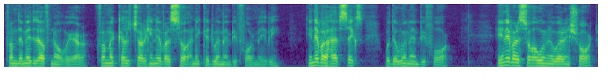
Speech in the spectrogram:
from the middle of nowhere, from a culture he never saw a naked woman before maybe. He never have sex with a woman before. He never saw a woman wearing short.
